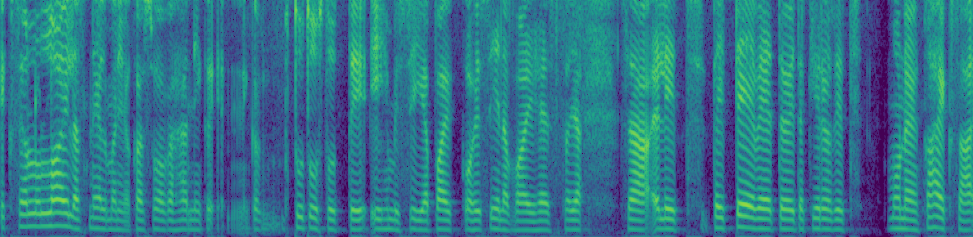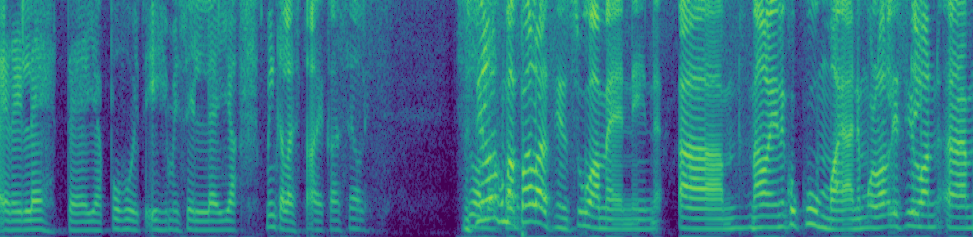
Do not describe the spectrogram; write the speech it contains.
eikö se ollut Laila Snellman, joka sua vähän niin kuin, niin kuin tutustutti ihmisiin ja paikkoihin siinä vaiheessa. Ja sä elit, teit TV-töitä, kirjoitit moneen kahdeksaan eri lehteen ja puhuit ihmisille. Ja minkälaista aikaa se oli? No silloin kun mä palasin Suomeen, niin ähm, mä olin niin kuin kummaja, niin mulla oli silloin... Ähm,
